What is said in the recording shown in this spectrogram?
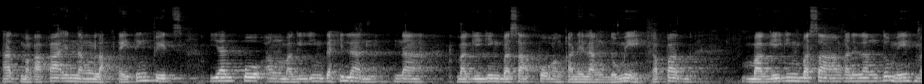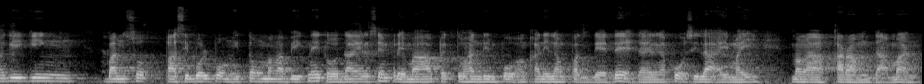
at makakain ng lactating feeds, yan po ang magiging dahilan na magiging basa po ang kanilang dumi. Kapag magiging basa ang kanilang dumi, magiging bansot. Possible po ang itong mga biik na ito dahil siyempre maapektuhan din po ang kanilang pagdede dahil nga po sila ay may mga karamdaman.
